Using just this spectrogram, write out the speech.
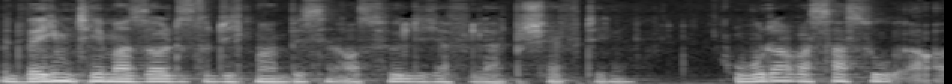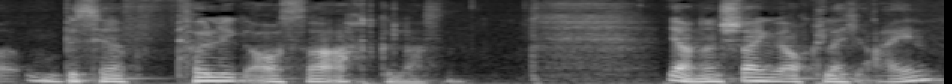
mit welchem Thema solltest du dich mal ein bisschen ausführlicher vielleicht beschäftigen? Oder was hast du äh, bisher völlig außer Acht gelassen? Ja, und dann steigen wir auch gleich ein.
